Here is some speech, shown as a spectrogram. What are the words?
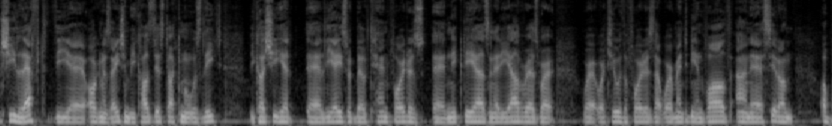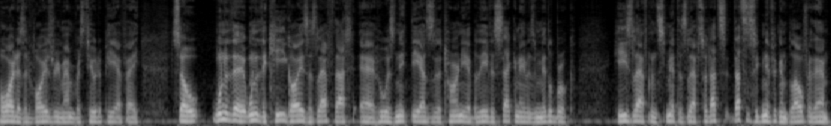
she left the uh, organization because this document was leaked because she had uh, liaised with about 10 fighters uh, Nick Diaz and Eddie Alvarez were, were, were two of the fighters that were meant to be involved and uh, sit on a board as advisory members to the PFA so one of the one of the key guys has left that uh, who was Nick Diaz's attorney I believe his second name is Middlebrook he's left and Smith has left so that's that's a significant blow for them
